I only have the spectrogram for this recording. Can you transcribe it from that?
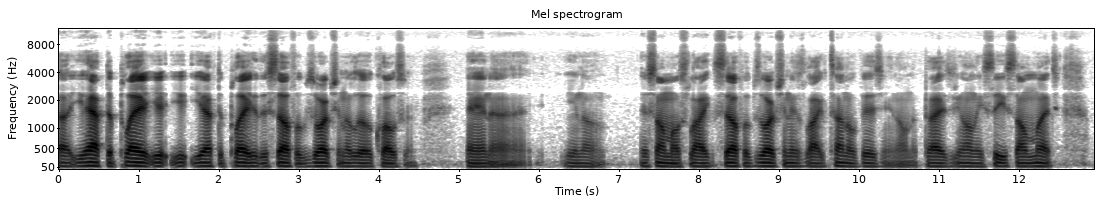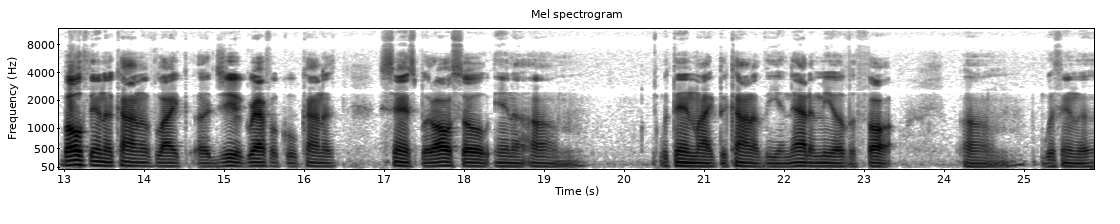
uh, you have to play you, you, you have to play the self-absorption a little closer. And uh, you know it's almost like self-absorption is like tunnel vision on the page. You only see so much both in a kind of like a geographical kind of sense but also in a um, within like the kind of the anatomy of a thought um, within the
